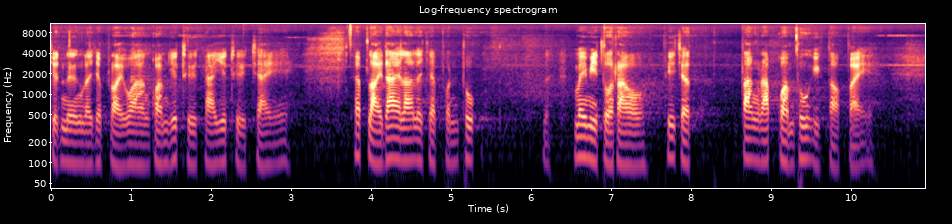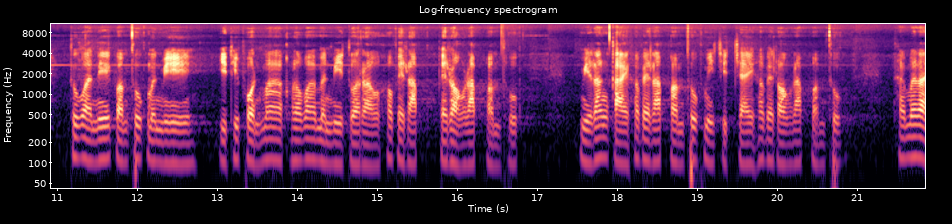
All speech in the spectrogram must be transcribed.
จุดหนึ่งเราจะปล่อยวางความยึดถือกายยึดถือใจ ถ้าปล่อยได้แล้วเราจะพ้นทุกข์ไม่มีตัวเราที่จะตั้งรับความทุกข์อีกต่อไป ทุกวันนี้ความทุกข์มันมีอิทธิพลมาก เพราะว่ามันมีตัวเราเข้าไปรับไปรองรับความทุกข์มีร่างกายเข้าไปรับความทุกข์มีจิตใจเข้าไปรองรับความทุกข์ ถ้าเมื่อไร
